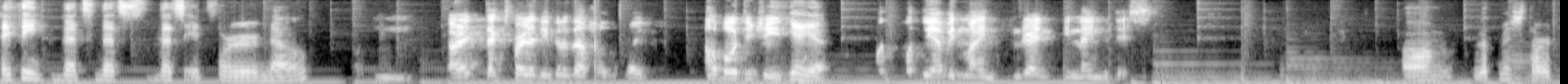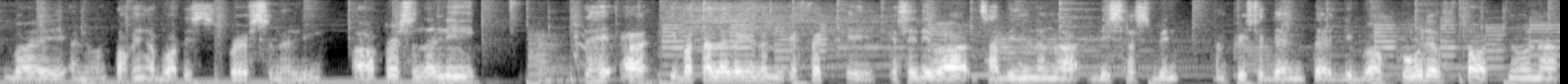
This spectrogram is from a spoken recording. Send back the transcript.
I think that's that's that's it for now. Hmm. All right, thanks for that introduction, Cloyd. How about you, Jade? Yeah, yeah. What, what do you have in mind in, line- in line with this? Um, let me start by ano talking about this personally. Uh, personally, dahil uh, iba talaga yung naging effect eh. Kasi 'di ba, sabi niyo na nga this has been unprecedented, 'di ba? Who would have thought no na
